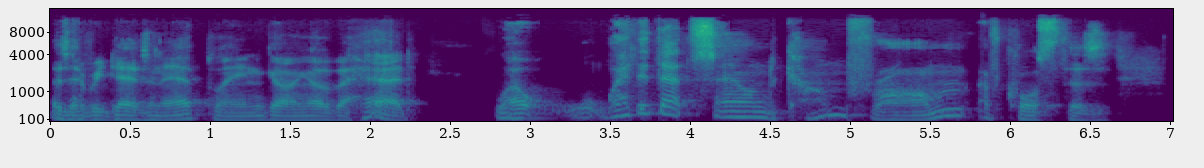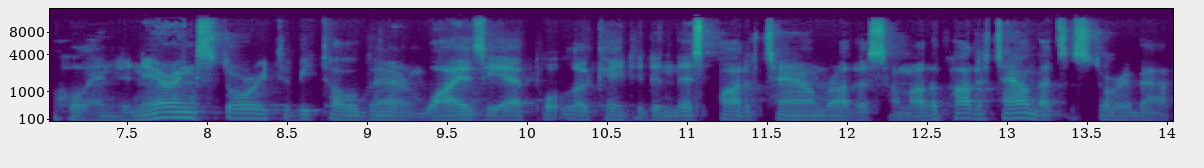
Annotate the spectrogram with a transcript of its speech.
as every day as an airplane going overhead. Well, where did that sound come from? Of course, there's whole engineering story to be told there. And why is the airport located in this part of town rather some other part of town? That's a story about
